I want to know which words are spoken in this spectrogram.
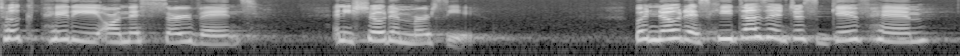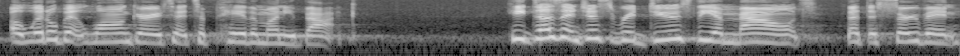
took pity on this servant and he showed him mercy. But notice, he doesn't just give him a little bit longer to, to pay the money back. He doesn't just reduce the amount that the servant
